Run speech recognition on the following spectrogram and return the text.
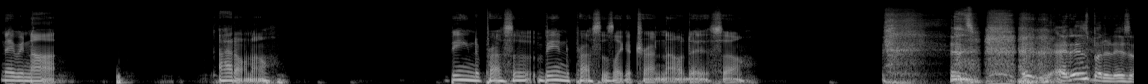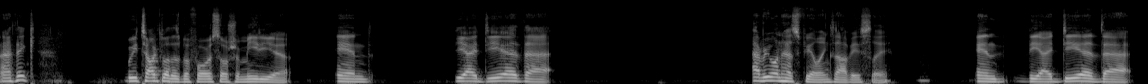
Maybe not. I don't know. Being depressed, being depressed is like a trend nowadays. So it's it, it is, but it isn't. I think we talked about this before with social media and the idea that everyone has feelings, obviously, and the idea that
